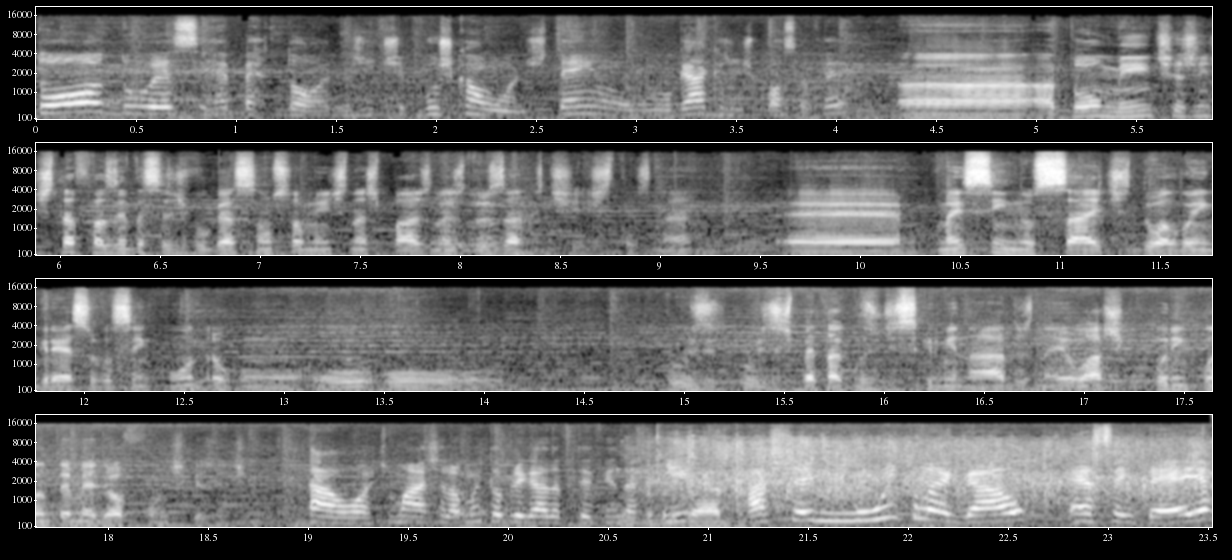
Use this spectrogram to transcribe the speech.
todo esse repertório. A gente busca onde? Tem um lugar que a gente possa ver? Ah, atualmente a gente está fazendo essa divulgação somente nas páginas uhum. dos artistas, né? É, mas sim, no site do Alô Ingresso você encontra algum, o, o, os, os, espetáculos discriminados, né? Eu acho que por enquanto é a melhor fonte que a gente encontra. Tá ótimo, Átila. Muito obrigada por ter vindo muito aqui. Obrigado. Achei muito legal essa ideia.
